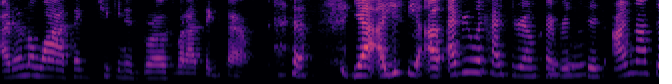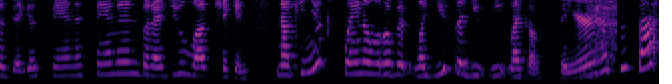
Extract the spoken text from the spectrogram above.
I don't know why I think chicken is gross, but I think so. yeah, you see, uh, everyone has their own preferences. I'm not the biggest fan of salmon, but I do love chicken. Now, can you explain a little bit? Like you said, you eat like a bear. What does that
